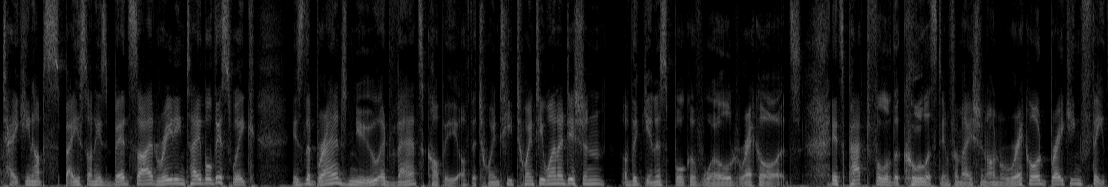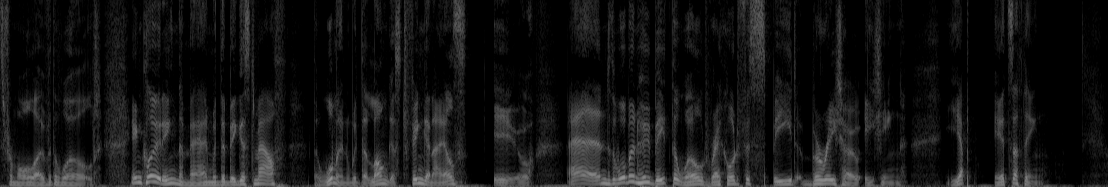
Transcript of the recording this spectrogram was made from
Taking up space on his bedside reading table this week is the brand new advance copy of the 2021 edition of the Guinness Book of World Records. It's packed full of the coolest information on record breaking feats from all over the world, including the man with the biggest mouth, the woman with the longest fingernails, ew, and the woman who beat the world record for speed burrito eating. Yep, it's a thing.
